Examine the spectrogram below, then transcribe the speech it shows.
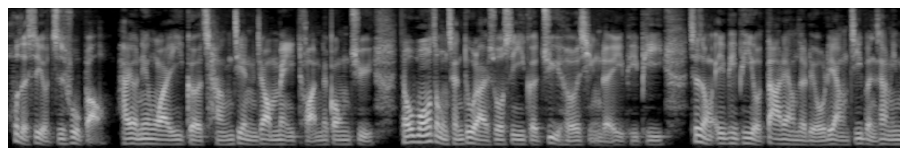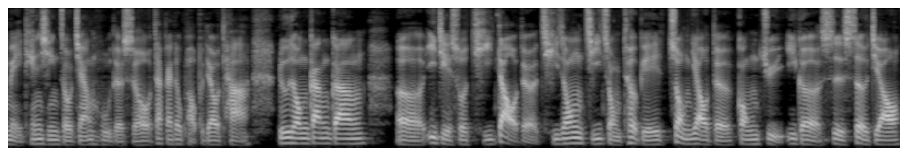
或者是有支付宝，还有另外一个常见的叫美团的工具，从某种程度来说是一个聚合。核型的 APP，这种 APP 有大量的流量，基本上你每天行走江湖的时候，大概都跑不掉它。如同刚刚呃一姐所提到的，其中几种特别重要的工具，一个是社交，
